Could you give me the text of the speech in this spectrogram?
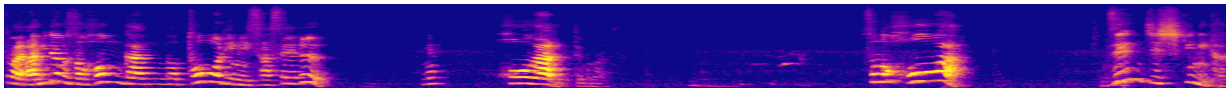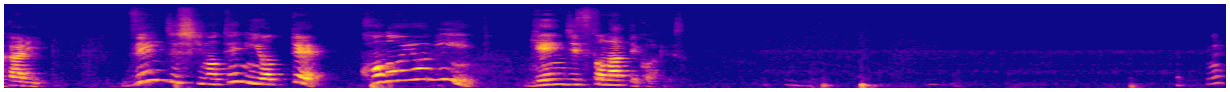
つまり阿弥陀仏の本願の通りにさせる、ね、法があるっていうことなんです。その法は全知識にかかり全知識の手によってこの世に現実となっていくわけです。ね。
